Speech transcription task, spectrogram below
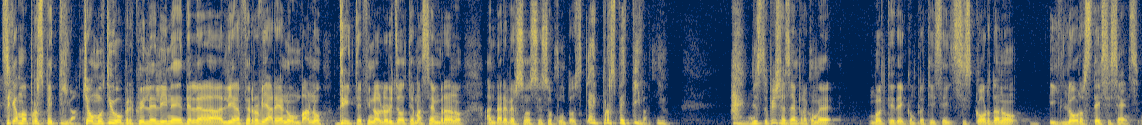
si chiama prospettiva. C'è un motivo per cui le linee della linea ferroviaria non vanno dritte fino all'orizzonte, ma sembrano andare verso lo stesso punto. Che è prospettiva. Mi stupisce sempre come molti dei complottisti si scordano i loro stessi sensi.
